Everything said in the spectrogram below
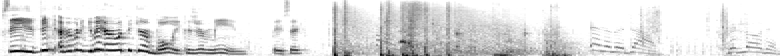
See, you think everybody you make everyone think you're a bully because you're mean. Basic. Enemy down. Reloading.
